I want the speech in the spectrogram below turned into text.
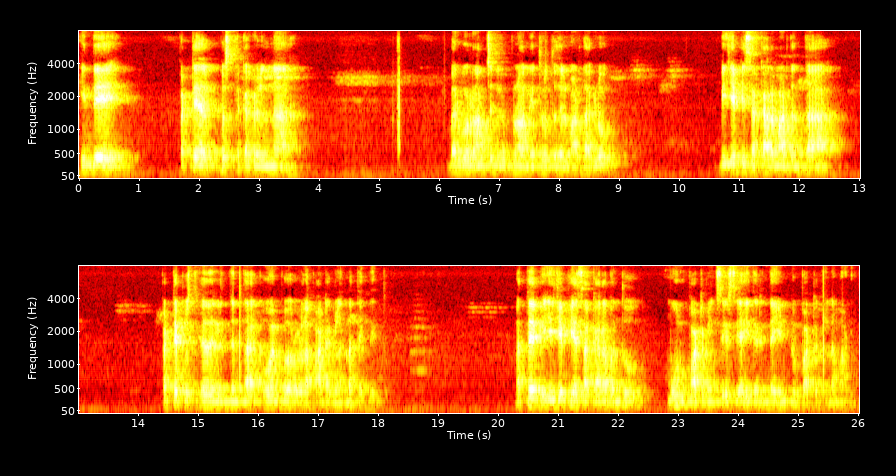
ಹಿಂದೆ ಪಠ್ಯ ಪುಸ್ತಕಗಳನ್ನು ಬರ್ಗೂರು ರಾಮಚಂದ್ರಪ್ಪನ ನೇತೃತ್ವದಲ್ಲಿ ಮಾಡಿದಾಗಲೂ ಬಿ ಜೆ ಪಿ ಸರ್ಕಾರ ಮಾಡಿದಂಥ ಪಠ್ಯಪುಸ್ತಕದಲ್ಲಿದ್ದಂಥ ಕುವೆಂಪು ಅವರುಗಳ ಪಾಠಗಳನ್ನು ತೆಗೆದಿತ್ತು. ಮತ್ತು ಬಿ ಜೆ ಪಿಯ ಸರ್ಕಾರ ಬಂದು ಮೂರು ಪಾಠಗಳನ್ನು ಸೇರಿಸಿ ಐದರಿಂದ ಎಂಟು ಪಾಠಗಳನ್ನ ಮಾಡಿದ್ವಿ.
